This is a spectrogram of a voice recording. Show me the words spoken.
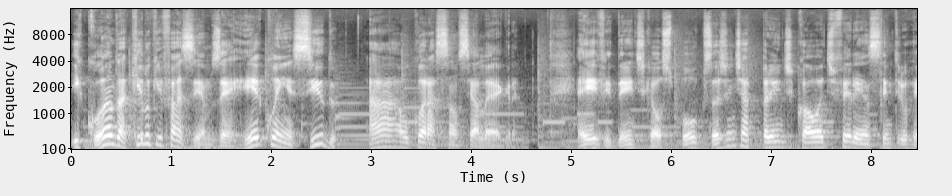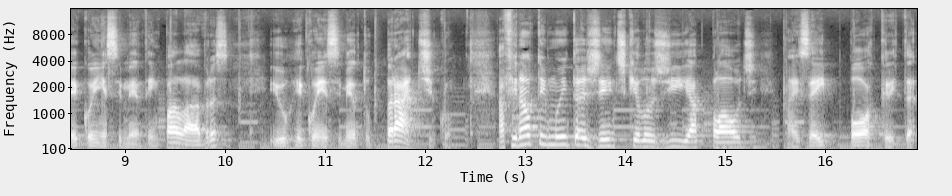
E quando aquilo que fazemos é reconhecido, ah, o coração se alegra. É evidente que aos poucos a gente aprende qual a diferença entre o reconhecimento em palavras e o reconhecimento prático. Afinal, tem muita gente que elogia e aplaude, mas é hipócrita.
